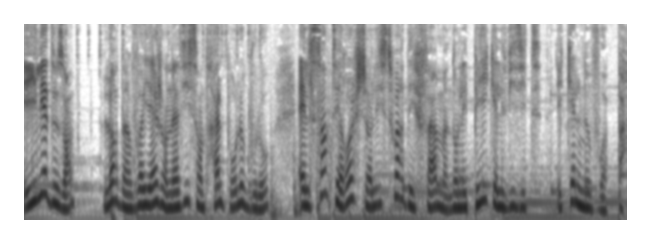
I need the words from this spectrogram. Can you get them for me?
Et il y a deux ans, lors d'un voyage en Asie centrale pour le boulot, elle s'interroge sur l'histoire des femmes dans les pays qu'elle visite et qu'elle ne voit pas.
